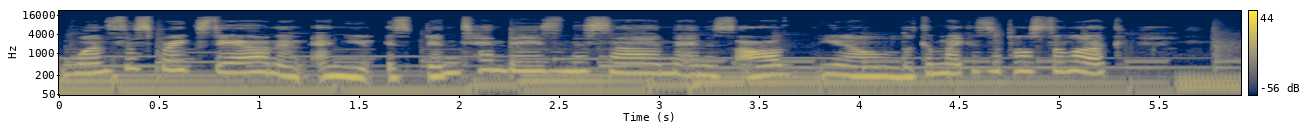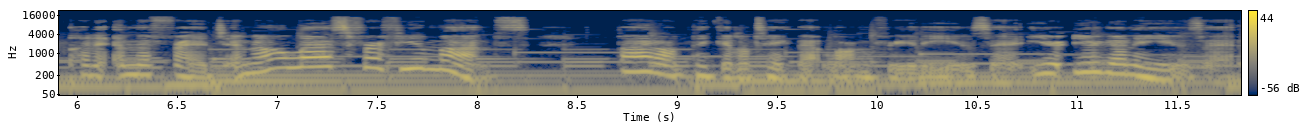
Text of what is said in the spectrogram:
once this breaks down and, and you it's been 10 days in the sun and it's all, you know, looking like it's supposed to look, put it in the fridge. And it'll last for a few months. But I don't think it'll take that long for you to use it. You're, you're to use it.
